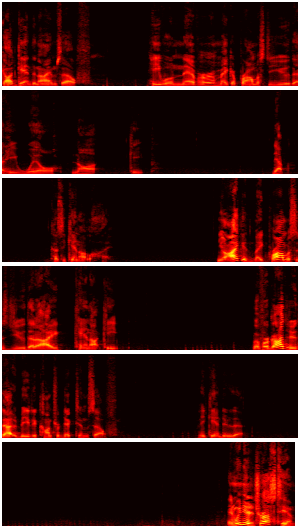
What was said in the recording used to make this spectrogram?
God can't deny himself. He will never make a promise to you that he will not keep. Never because he cannot lie. You know, I could make promises to you that I cannot keep. But for God to do that would be to contradict himself. And He can't do that. And we need to trust him.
